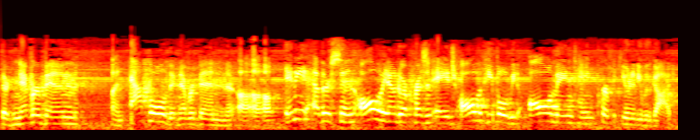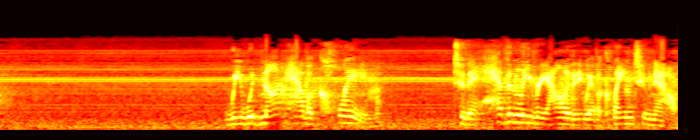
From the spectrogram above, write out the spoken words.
There'd never been an apple, there'd never been uh, any other sin, all the way down to our present age, all the people, we'd all maintain perfect unity with God we would not have a claim to the heavenly reality that we have a claim to now.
